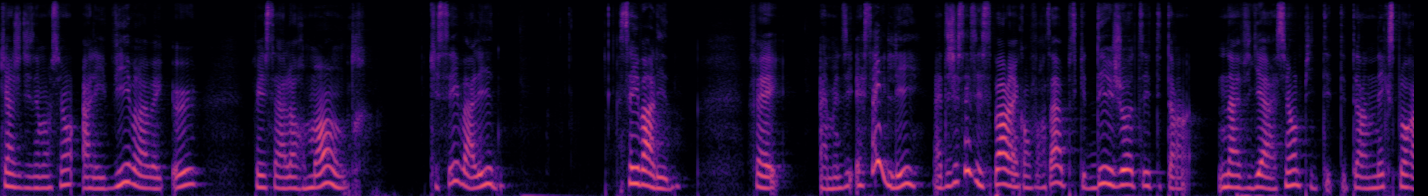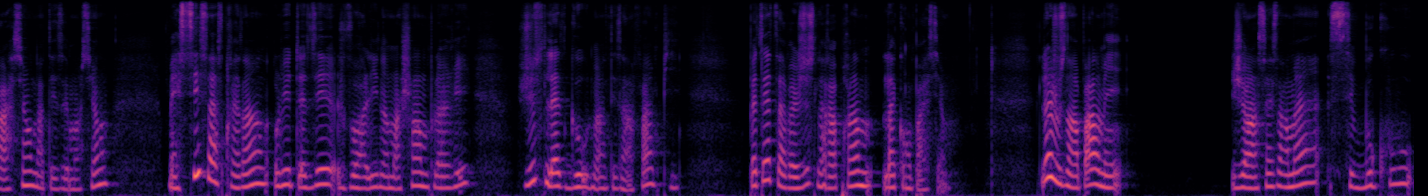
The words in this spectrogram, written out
quand j'ai des émotions, à les vivre avec eux, puis ça leur montre que c'est valide. C'est valide. Fait elle me dit, essaye-les. Elle dit, je sais, c'est super inconfortable, parce que déjà, tu sais, t'es en navigation, puis t'es en exploration dans tes émotions. Mais si ça se présente, au lieu de te dire, je vais aller dans ma chambre pleurer, juste let go devant tes enfants, puis peut-être ça va juste leur apprendre la compassion. Là, je vous en parle, mais genre, sincèrement, c'est beaucoup.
